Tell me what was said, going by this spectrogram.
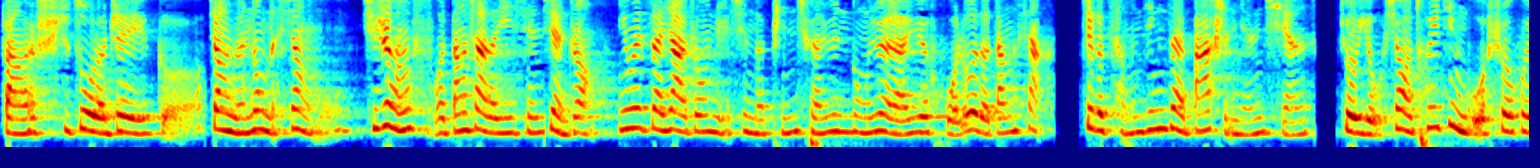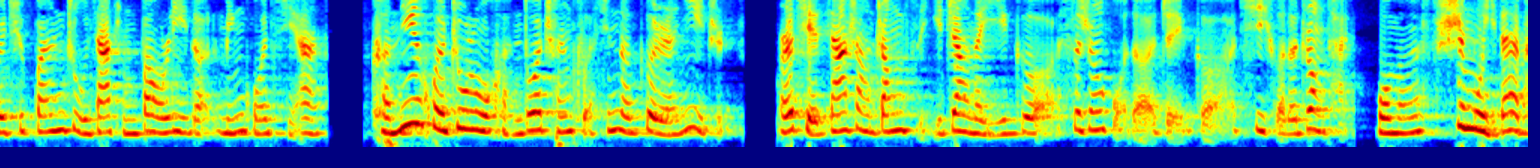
反而是做了这个降元洞的项目，其实很符合当下的一些现状。因为在亚洲女性的平权运动越来越火热的当下，这个曾经在八十年前就有效推进过社会去关注家庭暴力的民国奇案，肯定会注入很多陈可辛的个人意志，而且加上章子怡这样的一个私生活的这个契合的状态。我们拭目以待吧，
